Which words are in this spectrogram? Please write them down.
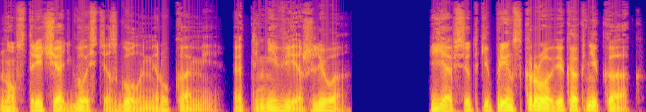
Но встречать гостя с голыми руками — это невежливо. Я все-таки принц крови, как-никак.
